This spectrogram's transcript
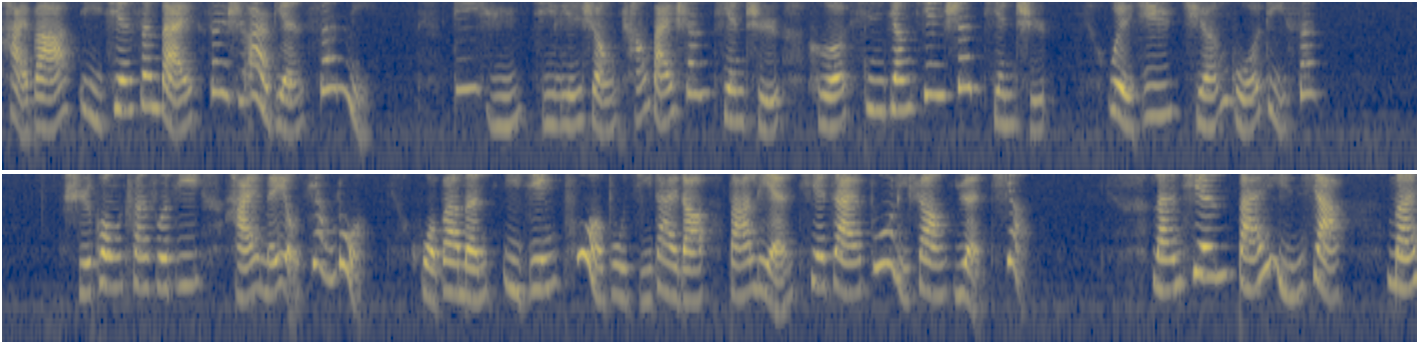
海拔一千三百三十二点三米，低于吉林省长白山天池和新疆天山天池，位居全国第三。时空穿梭机还没有降落，伙伴们已经迫不及待地把脸贴在玻璃上远眺。蓝天白云下。满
